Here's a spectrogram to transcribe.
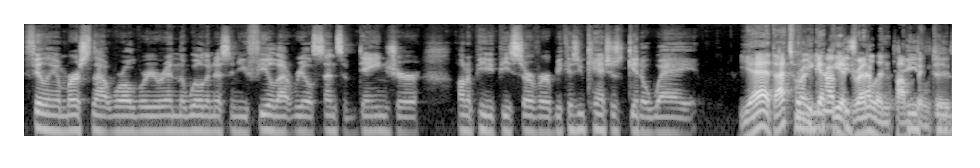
feeling immersed in that world where you're in the wilderness and you feel that real sense of danger on a PvP server because you can't just get away yeah. That's when Right, you get the adrenaline pumping, dude.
